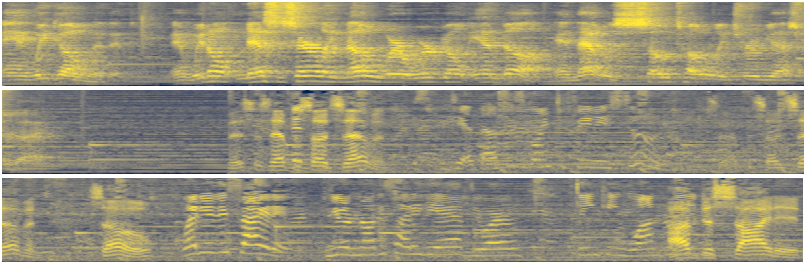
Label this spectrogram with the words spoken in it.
and we go with it. And we don't necessarily know where we're going to end up. And that was so totally true yesterday. This is episode seven. Yeah, that is going to finish soon. It's episode seven. So What you decided? You're not decided yet. You are thinking, wondering. I've decided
